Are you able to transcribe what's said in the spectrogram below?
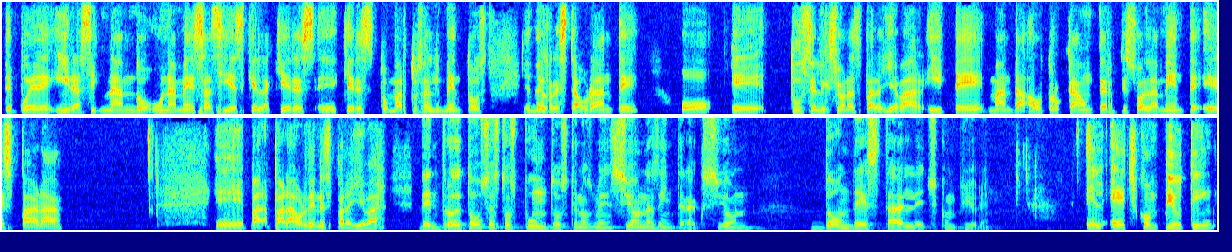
te puede ir asignando una mesa si es que la quieres, eh, quieres tomar tus alimentos en el restaurante o eh, tú seleccionas para llevar y te manda a otro counter que solamente es para, eh, para, para, órdenes para llevar. Dentro de todos estos puntos que nos mencionas de interacción, ¿dónde está el Edge Computing? El Edge Computing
